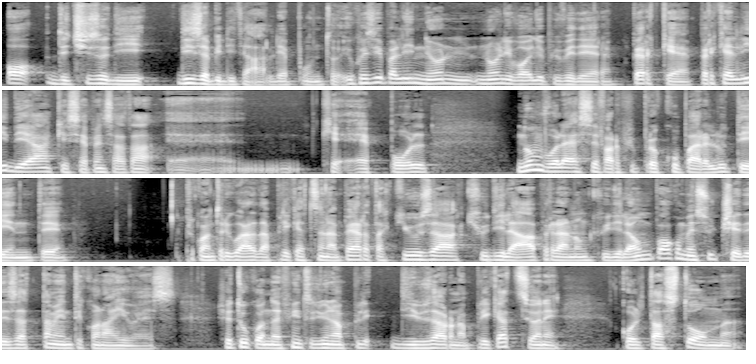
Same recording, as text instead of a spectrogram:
ho deciso di disabilitarli, appunto, e questi pallini non, non, li voglio più vedere. Perché? Perché l'idea che si è pensata è che Apple non volesse far più preoccupare l'utente per quanto riguarda applicazione aperta, chiusa, chiudila, aprila, non chiudila, un po' come succede esattamente con iOS. Cioè tu quando hai finito di, di usare un'applicazione col tasto home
